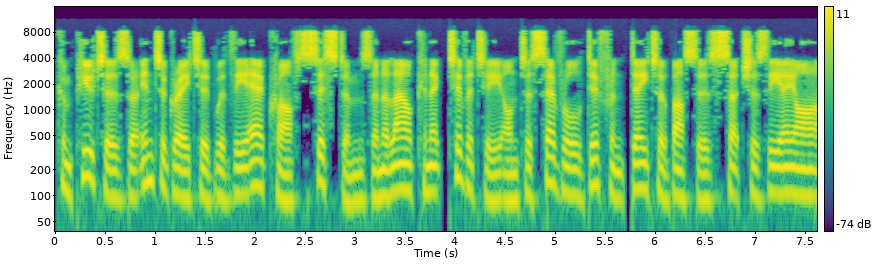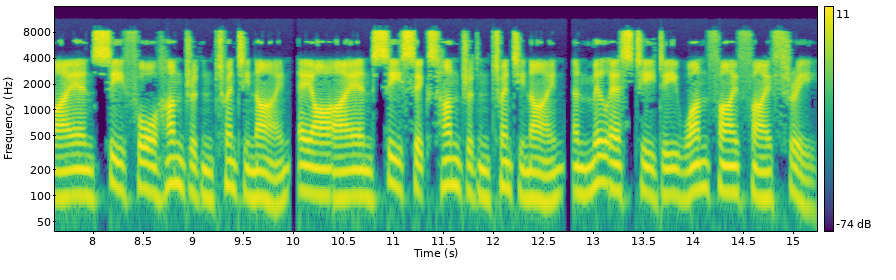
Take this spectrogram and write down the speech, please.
Computers are integrated with the aircraft's systems and allow connectivity onto several different data buses such as the ARINC 429, ARINC 629, and MIL STD 1553.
